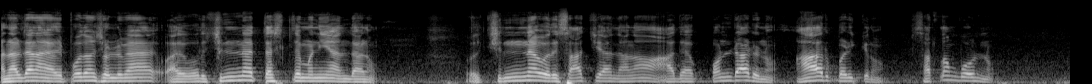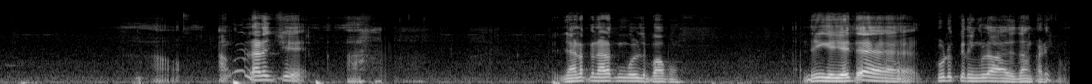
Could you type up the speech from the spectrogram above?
அதனால தான் நான் எப்போதும் சொல்லுவேன் அது ஒரு சின்ன தஸ்தமணியாக இருந்தாலும் ஒரு சின்ன ஒரு சாட்சியாக இருந்தாலும் அதை கொண்டாடணும் ஆறு படிக்கணும் சத்தம் போடணும். அங்கே நினச்சி எனக்கு நடக்கும்பொழுது பார்ப்போம். நீங்கள் எதை கொடுக்குறீங்களோ அதுதான் கிடைக்கும்.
